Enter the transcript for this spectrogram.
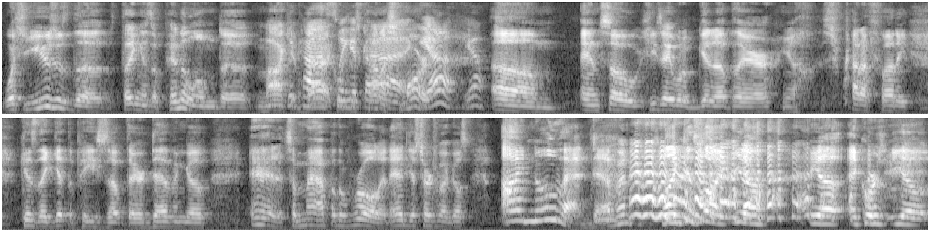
what she uses the thing as a pendulum to knock To it back, which it is kind of smart. Yeah, yeah. Um, and so she's able to get up there. You know, it's kind of funny because they get the pieces up there. Devin goes, Ed, it's a map of the world, and Ed just around and goes, I know that, Devin. like just like you know, you know. Of course, you know,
